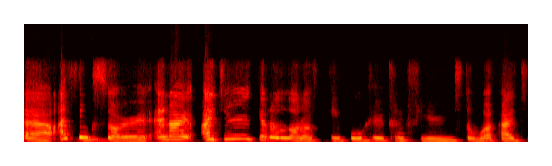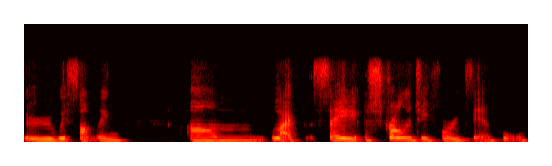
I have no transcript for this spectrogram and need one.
yeah i think so. And i i do get a lot of people who confuse the work i do with something um, like say astrology for example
